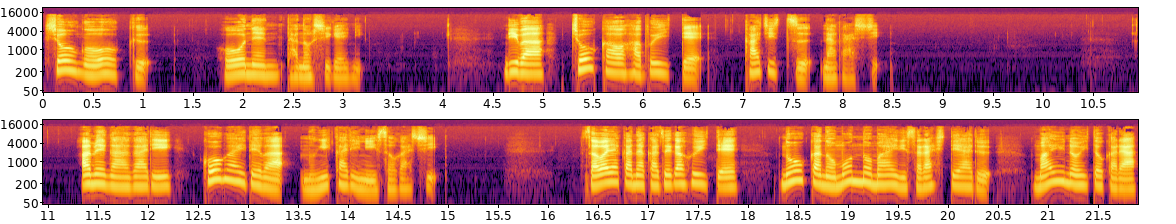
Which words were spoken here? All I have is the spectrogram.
正午多く法年楽しげに。利は超過を省いて果実流し。雨が上がり郊外では麦刈りに忙しい。爽やかな風が吹いて農家の門の前にさらしてある繭の糸から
